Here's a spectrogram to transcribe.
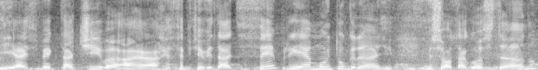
e a expectativa, a receptividade sempre é muito grande. O pessoal está gostando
